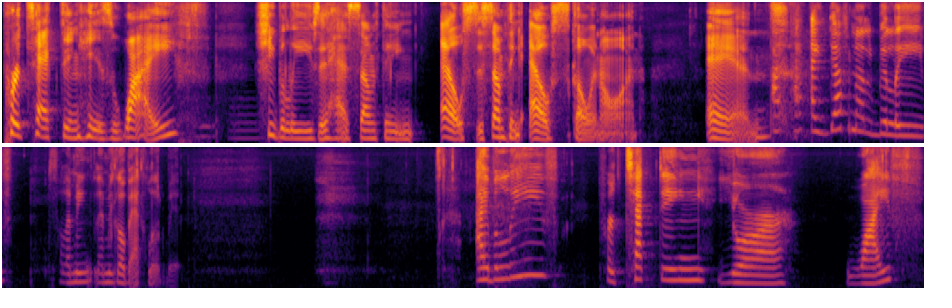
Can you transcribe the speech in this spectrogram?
protecting his wife. She believes it has something else, there's something else going on. And I, I definitely believe. So let me let me go back a little bit. I believe protecting your wife,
